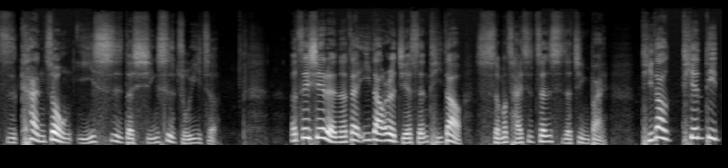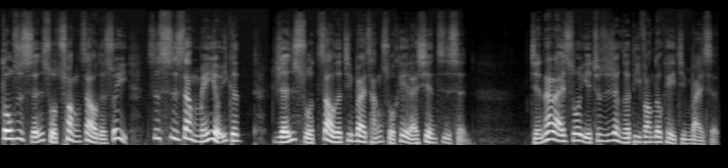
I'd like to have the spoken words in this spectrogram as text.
只看重仪式的形式主义者，而这些人呢，在一到二节，神提到什么才是真实的敬拜，提到天地都是神所创造的，所以这世上没有一个人所造的敬拜场所可以来限制神。简单来说，也就是任何地方都可以敬拜神。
